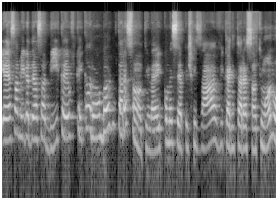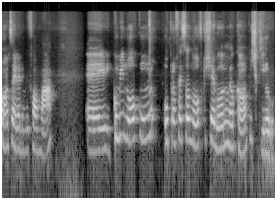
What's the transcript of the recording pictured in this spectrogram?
E aí essa amiga deu essa dica e eu fiquei, caramba, interessante, né? E comecei a pesquisar, vi que era interessante um ano antes ainda de me formar. É, e combinou com o professor novo que chegou no meu campus, que o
